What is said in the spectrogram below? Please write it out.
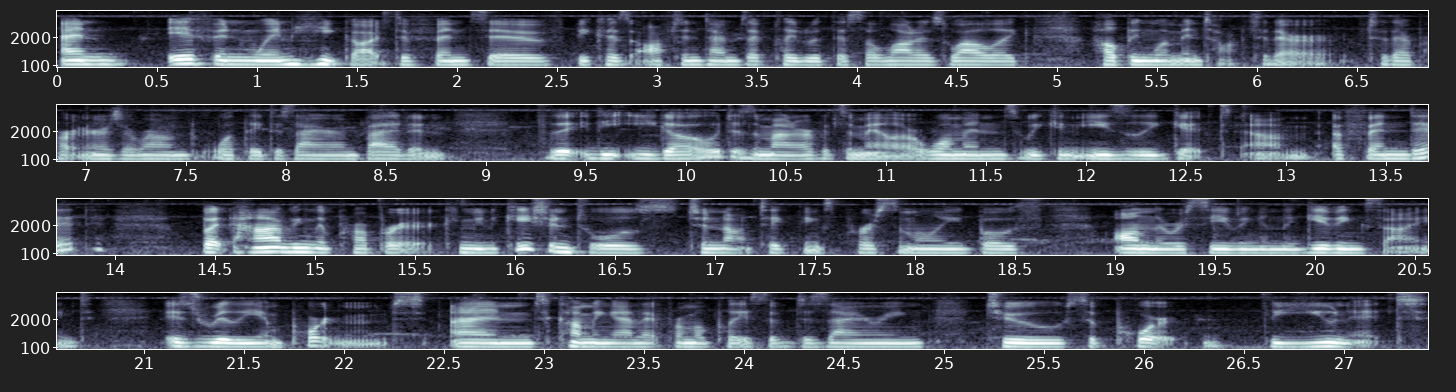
and if and when he got defensive, because oftentimes I've played with this a lot as well, like helping women talk to their to their partners around what they desire in bed and the the ego. It doesn't matter if it's a male or a woman's. We can easily get um, offended but having the proper communication tools to not take things personally, both on the receiving and the giving side, is really important. And coming at it from a place of desiring to support the unit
